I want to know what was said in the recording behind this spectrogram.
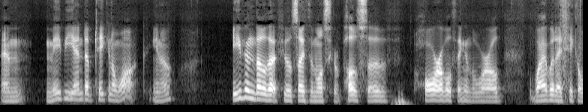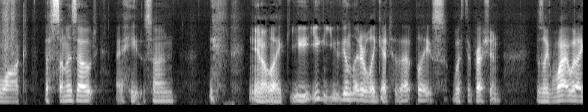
and maybe end up taking a walk, you know? Even though that feels like the most repulsive, horrible thing in the world, why would I take a walk? The sun is out. I hate the sun. you know, like you, you, you can literally get to that place with depression. It's like, why would I,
